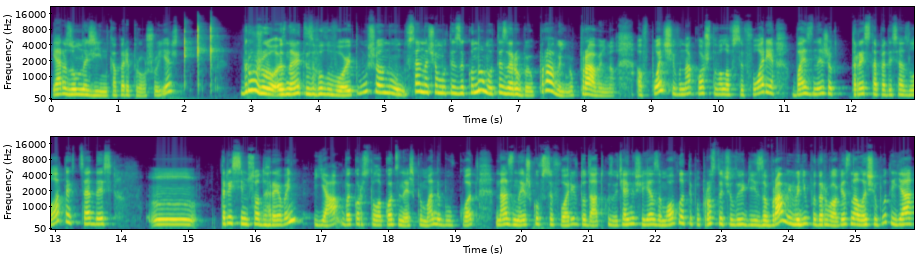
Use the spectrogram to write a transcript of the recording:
я розумна жінка, перепрошую. Дружу, знаєте, з головою, тому що ну все, на чому ти зекономив, ти заробив. Правильно, правильно. А в Польщі вона коштувала в Сефорі без знижок 350 злотих. Це десь м, 3700 гривень. Я використала код знижки. У мене був код на знижку в Сефорі в додатку. Звичайно, що я замовила, типу, просто чоловік її забрав і мені подарував. Я знала, що буде. Я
